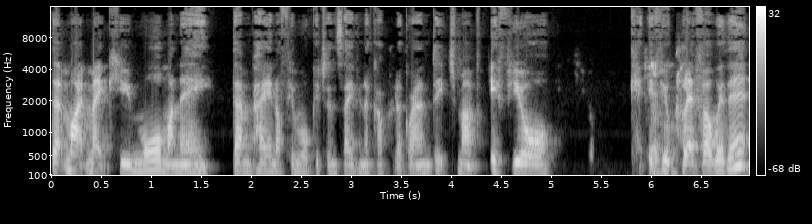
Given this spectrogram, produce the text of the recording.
that might make you more money than paying off your mortgage and saving a couple of grand each month if you're if you're clever with it.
